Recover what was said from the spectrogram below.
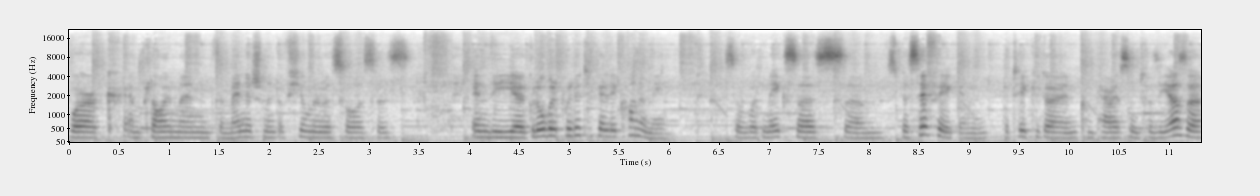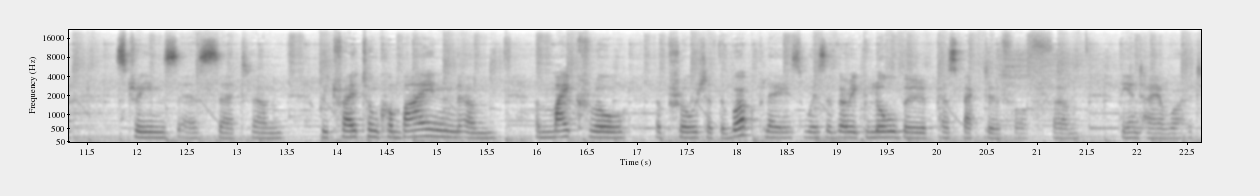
work, employment, the management of human resources in the uh, global political economy. So what makes us um, specific in particular in comparison to the other streams is that um, we try to combine um, a micro approach at the workplace with a very global perspective of um, the entire world.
